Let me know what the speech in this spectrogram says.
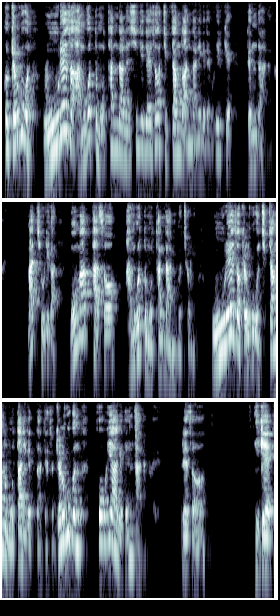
그 결국은 우울해서 아무것도 못한다는 시기 돼서 직장도 안 다니게 되고 이렇게 된다는 거예요. 마치 우리가 몸 아파서 아무것도 못한다는 것처럼 우울해서 결국은 직장도 못 다니겠다 돼서 결국은 포기하게 된다는 거예요. 그래서 이게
